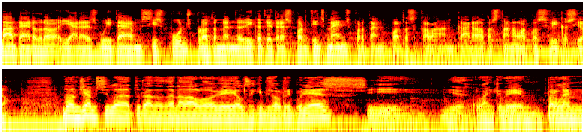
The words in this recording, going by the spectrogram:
va perdre i ara és 8 amb 6 punts però també hem de dir que té 3 partits menys per tant pot escalar encara bastant a la classificació Doncs ja amb si l'aturada de Nadal va bé els equips del Ripollès i, i l'any que ve parlem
